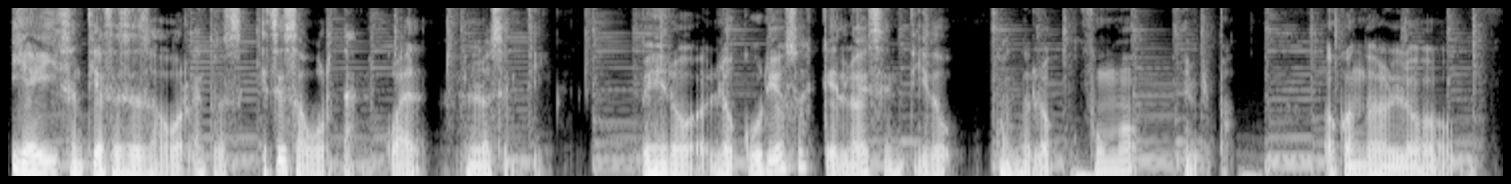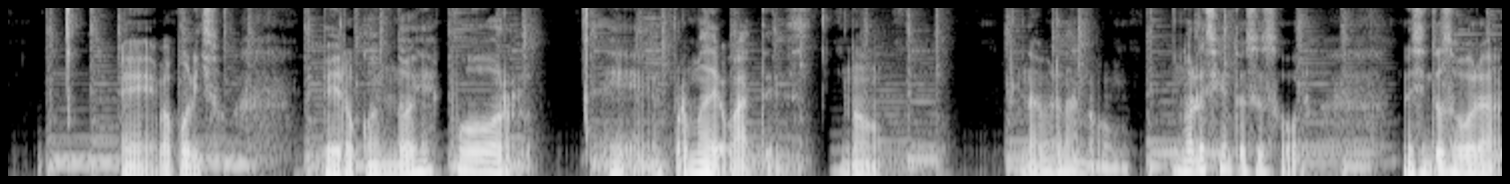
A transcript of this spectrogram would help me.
Y ahí sentías ese sabor. Entonces, ese sabor tal cual lo sentí. Pero lo curioso es que lo he sentido cuando lo fumo en pipa. O cuando lo eh, vaporizo. Pero cuando es por eh, forma de debates, no. La verdad no, no le siento ese sabor. Le siento sabor a,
